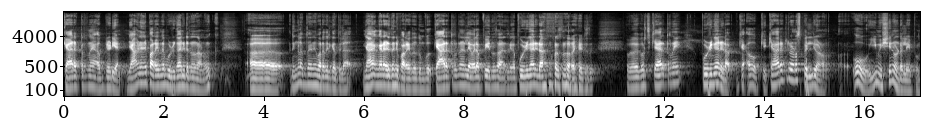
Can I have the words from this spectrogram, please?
ക്യാരക്ടറിനെ അപ്ഗ്രേഡ് ചെയ്യാൻ. ഞാൻ പറയുന്നത് പുഴുങ്ങാനിടുന്നതാണ് നിങ്ങൾ എന്തായാലും പറയാതിരിക്കത്തില്ല ഞാൻ അങ്ങനെ ആയിരുന്നു പറയുന്നത് മുമ്പ്. ക്യാരക്ടറിനെ ലെവലപ്പ് ചെയ്യുന്ന സാധനത്തിന് പുഴുങ്ങാനിടാൻ എന്ന് പറയരുത് അപ്പോൾ കുറച്ച് ക്യാരക്ടറിനെ പുഴുങ്ങാനിടാം ഓക്കെ. ക്യാരക്ടർ വേണോ സ്പെല്ല് വേണോ? ഓ ഈ മെഷീനും ഉണ്ടല്ലേ ഇപ്പം.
